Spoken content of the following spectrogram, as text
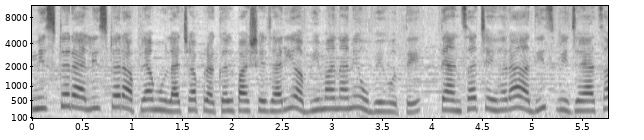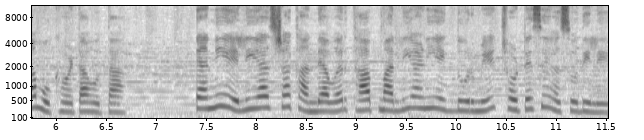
मिस्टर ॲलिस्टर आपल्या मुलाच्या प्रकल्पाशेजारी अभिमानाने उभे होते त्यांचा चेहरा आधीच विजयाचा मुखवटा होता. त्यांनी एलियासच्या खांद्यावर थाप मारली आणि एक दुर्मिळ छोटेसे हसू दिले.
